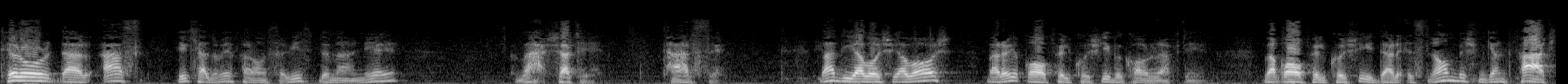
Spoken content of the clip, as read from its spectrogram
ترور در اصل یک کلمه فرانسوی است به معنی وحشت ترسه بعد یواش یواش برای قافل کشی به کار رفته و قافل کشی در اسلام بهش میگن فتک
